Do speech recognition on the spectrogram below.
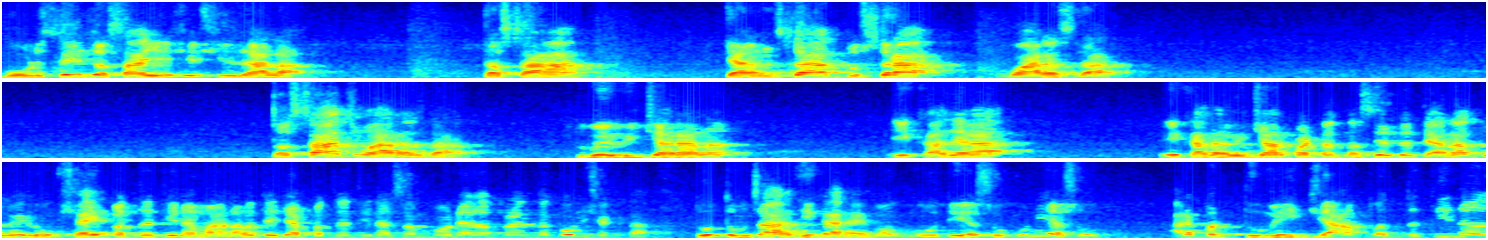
गोडसे जसा यशस्वी झाला तसा त्यांचा दुसरा वारसदार तसाच वारसदार. तुम्ही विचारा ना एखाद्या एखादा विचार पटत नसेल तर त्याला तुम्ही लोकशाही पद्धतीनं मानवतेच्या पद्धतीनं संपवण्याचा प्रयत्न करू शकता. तो तुमचा अधिकार आहे. मग मोदी असो कुणी असो. अरे पण तुम्ही ज्या पद्धतीनं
